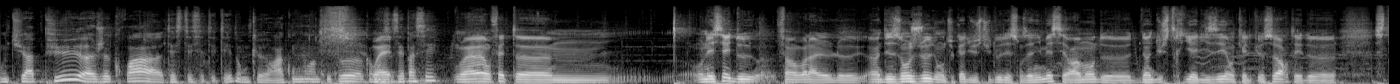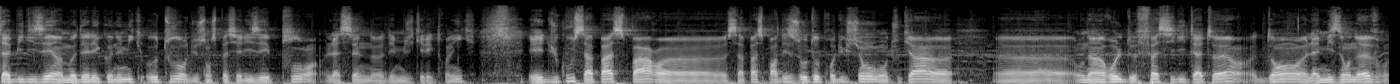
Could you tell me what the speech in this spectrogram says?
Donc tu as pu, euh, je crois, euh, tester cet été. Donc euh, raconte-nous un petit peu comment Ouais. ça s'est passé. Ouais, en fait, euh, on essaye de. Enfin voilà, le, un des enjeux, en tout cas du studio des sons animés, c'est vraiment d'industrialiser en quelque sorte et de stabiliser un modèle économique autour du son spatialisé pour la scène des musiques électroniques. Et du coup, ça passe par, ça passe par des autoproductions ou en tout cas. Euh, on a un rôle de facilitateur dans la mise en œuvre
